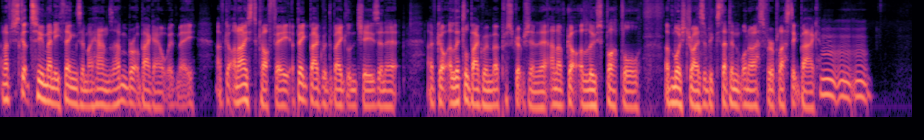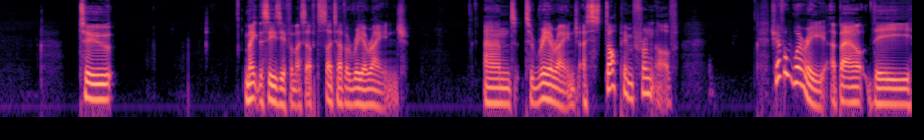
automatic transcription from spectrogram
And I've just got too many things in my hands. I haven't brought a bag out with me. I've got an iced coffee, a big bag with the bagel and cheese in it. I've got a little bag with my prescription in it, and I've got a loose bottle of moisturizer because I didn't want to ask for a plastic bag. Mm, mm, mm. To make this easier for myself, I decide to have a rearrange. And to rearrange, I stop in front of. Do you ever worry about the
